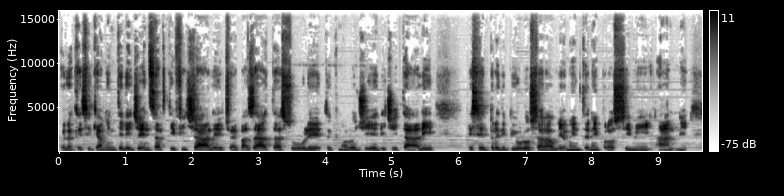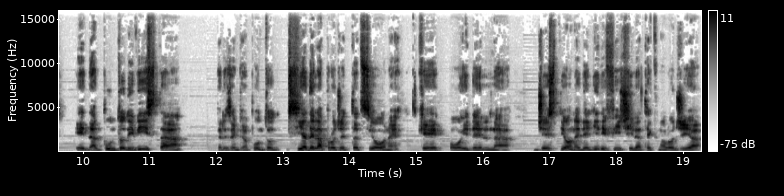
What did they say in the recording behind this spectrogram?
quella che si chiama intelligenza artificiale, cioè basata sulle tecnologie digitali e sempre di più lo sarà ovviamente nei prossimi anni e dal punto di vista, per esempio, appunto, sia della progettazione che poi della gestione degli edifici, la tecnologia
